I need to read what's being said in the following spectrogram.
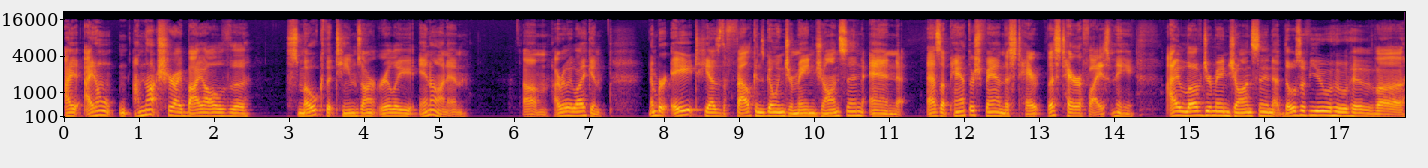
I I don't. I'm not sure I buy all the smoke that teams aren't really in on him. Um, I really like him. Number eight, he has the Falcons going Jermaine Johnson, and as a Panthers fan, this ter- this terrifies me. I love Jermaine Johnson. Those of you who have, uh,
